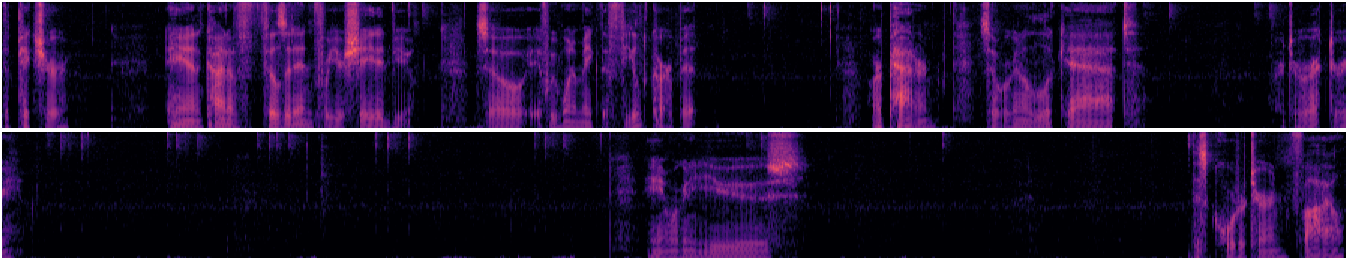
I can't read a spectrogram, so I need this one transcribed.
the picture and kind of fills it in for your shaded view. So if we want to make the field carpet our pattern, so we're going to look at our directory. And we're going to use this quarter turn file.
